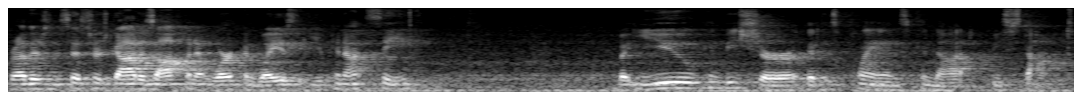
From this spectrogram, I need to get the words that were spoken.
Brothers and sisters, God is often at work in ways that you cannot see, but you can be sure that his plans cannot be stopped.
